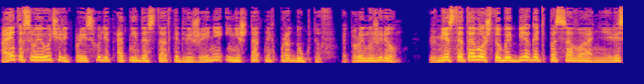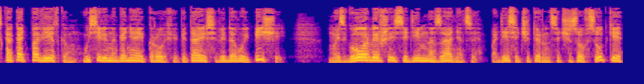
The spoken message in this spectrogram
А это, в свою очередь, происходит от недостатка движения и нештатных продуктов, которые мы жрем. Вместо того, чтобы бегать по саванне или скакать по веткам, усиленно гоняя кровь и питаясь видовой пищей, мы, сгорбившись, сидим на заднице по 10-14 часов в сутки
